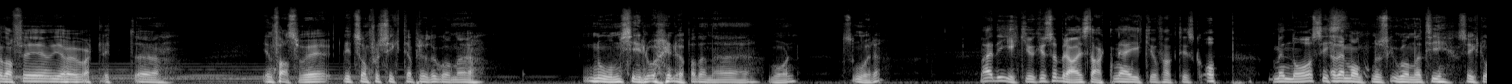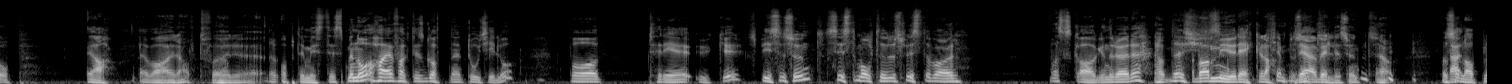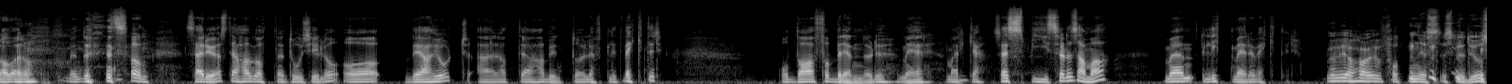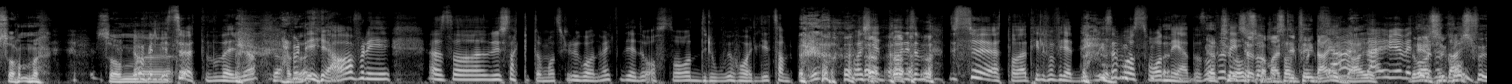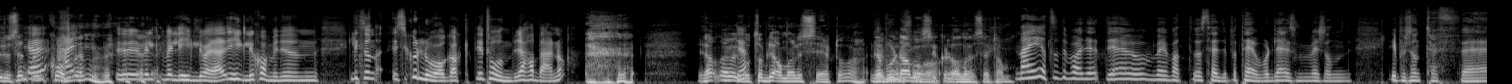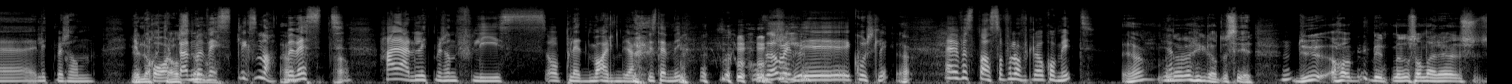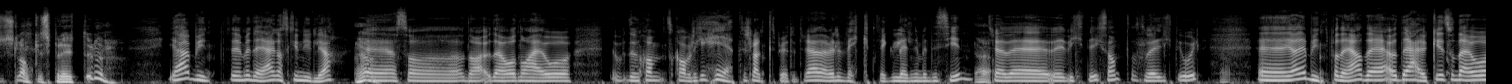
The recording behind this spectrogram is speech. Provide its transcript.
Kadafi, vi har jo vært litt uh, i en fase hvor vi litt sånn forsiktig har prøvd å gå ned noen kilo i løpet av denne våren. Åssen går det? Nei, det gikk jo ikke så bra i starten. Jeg gikk jo faktisk opp. Men nå sist Ja, Den måneden du skulle gå ned ti, så gikk du opp. Ja, det var altfor ja. optimistisk. Men nå har jeg faktisk gått ned to kilo på tre uker. Spise sunt. Siste måltid du spiste, var var Skagenrøre. ja, det, Det var mye reker, da. Kjempesunt. Det er veldig sunt. Ja. Og salatblad der òg. Men du, sånn seriøst, jeg har gått ned to kilo, og det jeg har gjort, er at jeg har begynt å løfte litt vekter. Og da forbrenner du mer, merker jeg. Så jeg spiser det samme, men litt mer vekter. Men vi har jo fått en gjest i studio som, som Det var veldig eh, søte noen ja. Det Fordi, det? ja, fordi altså, du snakket om at du skulle gå ned vekt, og det du også dro i håret ditt samtidig. Og kjente, og liksom, du søta deg til for Fredrik, liksom, og så ned og sånn. Jeg tror jeg han meg til til deg. Ja, nei, vet Det var ikke. Else Kåss Furuseth, velkommen. Hei, veld, veldig hyggelig å være her. Hyggelig å komme inn i den litt sånn psykologaktige tonen dere hadde her nå. Ja, det er vel Ja. godt å bli analysert òg, da. Ja, hvordan psykolog? ham. Nei, altså, det, bare, det er jo mer vant til å se det på TV, hvor det er liksom mer sånn, litt mer sånn tøffe Litt mer sånn reporteren med vest, liksom, da. Ja, Med vest. ja. Her er det litt mer sånn flis og pledd med armer-aktig stemning. det var veldig koselig. Ja. Jeg får stas å få lov til å komme hit. Ja, men det er hyggelig at du sier. Mm. Du har begynt med noen sånne slankesprøyter, du. Jeg har begynt med det ganske nylig, ja. Ja. Eh, så nå, det, jo- nå er jo Det kan, skal vel ikke hete slankesprøyte, tror jeg. Det er vel vektregulerende medisin. Ja, ja. Tror jeg det er viktig, ikke sant? Altså det er riktig ord. Eh, ja, jeg har begynt på det, og det, og det er jo ikke Så det er jo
